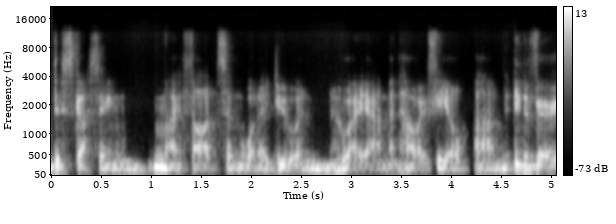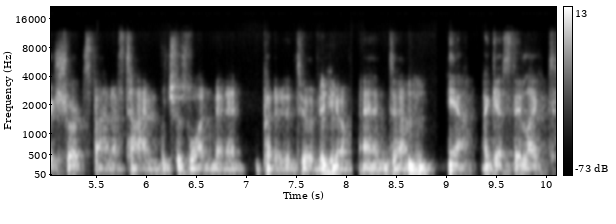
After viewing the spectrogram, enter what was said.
discussing my thoughts and what i do and who i am and how i feel um, in a very short span of time which was one minute put it into a mm-hmm. video mm-hmm. and um, mm-hmm. yeah i guess they liked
